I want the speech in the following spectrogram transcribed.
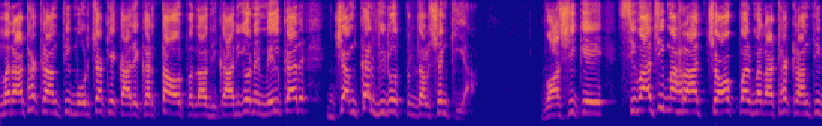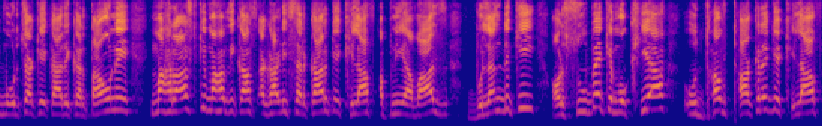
मराठा क्रांति मोर्चा के कार्यकर्ता और पदाधिकारियों ने मिलकर जमकर विरोध प्रदर्शन किया। वाशी के शिवाजी महाराज चौक पर मराठा क्रांति मोर्चा के कार्यकर्ताओं ने महाराष्ट्र की महाविकास अघाड़ी सरकार के खिलाफ अपनी आवाज़ बुलंद की और सूबे के मुखिया उद्धव ठाकरे के खिलाफ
